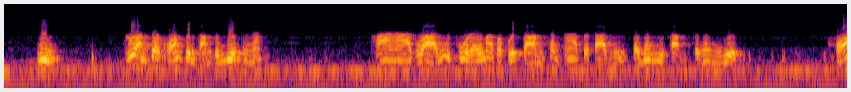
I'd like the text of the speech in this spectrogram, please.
ๆนี่ร่วมเจ้าของเป็นกรรมเป็นเบี้ยทั้งนั้น ถ้าหากว่านี่ผู้ไรมาประพฤติตามทั้งหาประการนี้แต่ยังมีกรรมแต่ยังมีเยอะของ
